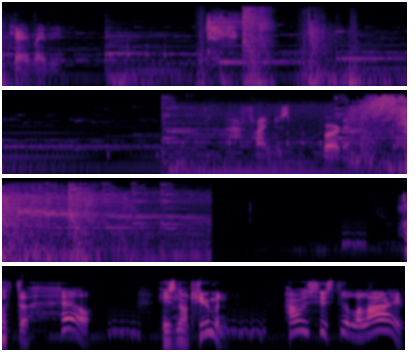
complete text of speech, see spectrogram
Okay, maybe. Ah, fine, just burn him. What the hell? He's not human. How is he still alive?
